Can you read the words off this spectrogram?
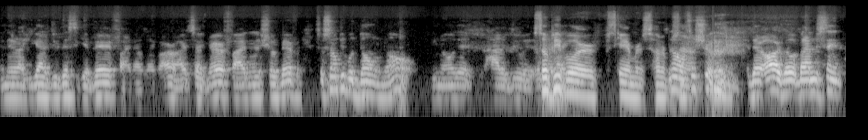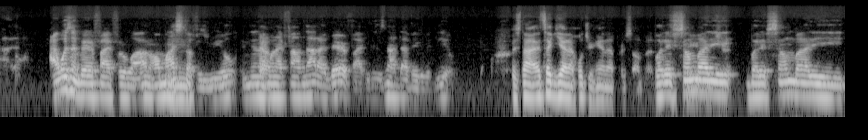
And they're like, "You got to do this to get verified." I was like, "All right." So I verified, and it showed verified. So some people don't know, you know, that how to do it. some They're like- people are scammers, hundred no, for sure. There are though, but I'm just saying, I wasn't verified for a while, and all my Mhm. stuff is real. And then I, when I found out, I verified because it's not that big of a deal. It's not. It's like you gotta hold your hand up or something. But if somebody, but if somebody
